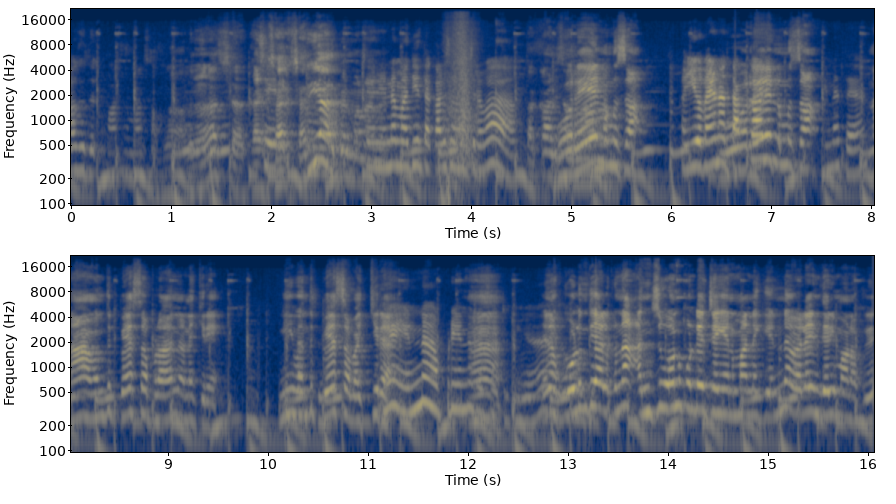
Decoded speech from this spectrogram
ஆகுது மாசம் மாசம். சரியா இருப்பேன் என்ன மதியம் தக்காளி தக்காளி ஒரே நிமிஷம். ஐயோ வேணாம் ஒரே தக்காளி. நிமிஷம். என்னத்த? நான் வந்து பேசப்படாதுன்னு நினைக்கிறேன். நீ வந்து பேச வைக்கிற. என்ன அப்படி என்ன கொழுந்தியா இருக்குன்னா அஞ்சு ஒன்று கொண்டே செய்யணுமா? இன்னைக்கு என்ன விலைன்னு தெரியுமா உனக்கு?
